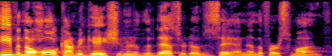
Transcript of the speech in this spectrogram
even the whole congregation into the desert of Zin in the first month.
